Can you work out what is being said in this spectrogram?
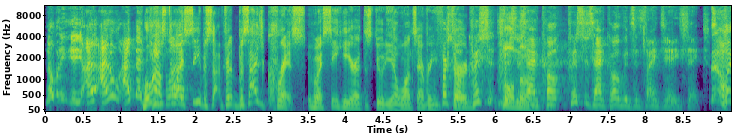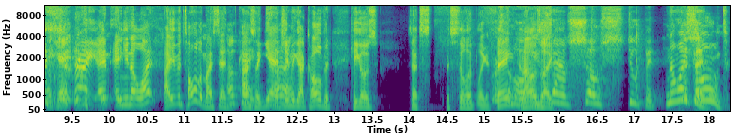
Nobody. I, I don't. I met Who else do I see besides, besides Chris, who I see here at the studio once every First of all, third Chris, Chris full has moon? had co- Chris has had COVID since 1986. Like, Okay. right, and and you know what? I even told him. I said, I Okay, was like, yeah, all Jimmy right. got COVID. He goes, that's it's still like a First thing, all, and I was you like, sounds so stupid. no, Listen, I don't.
